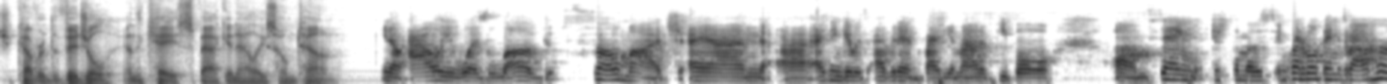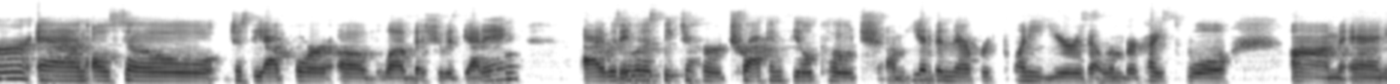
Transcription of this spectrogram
She covered the vigil and the case back in Allie's hometown. You know, Allie was loved so much, and uh, I think it was evident by the amount of people um, saying just the most incredible things about her, and also just the outpour of love that she was getting. I was able to speak to her track and field coach. Um, he had been there for 20 years at Lindbergh High School. Um, and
